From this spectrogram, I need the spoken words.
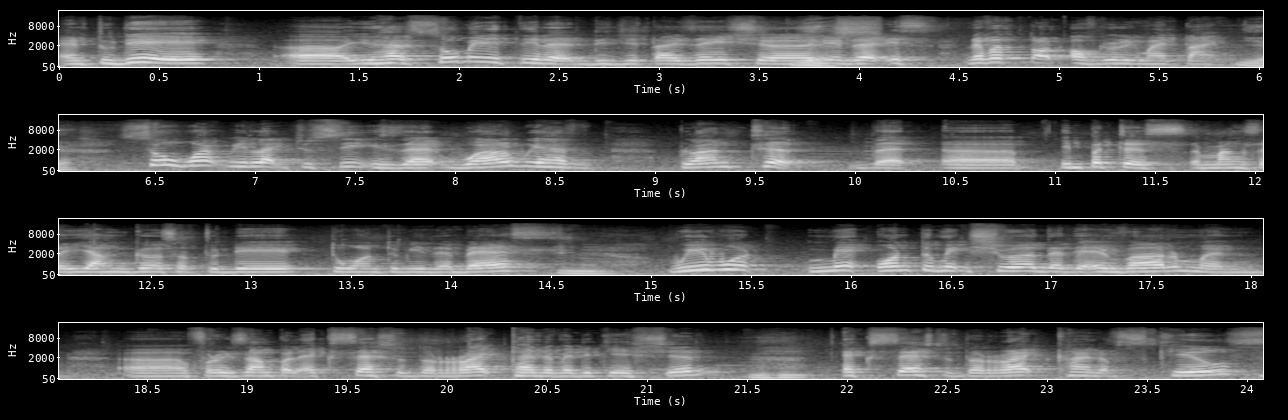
And today, uh, you have so many things like digitization Yes. that is never thought of during my time. Yes. So what we like to see is that while we have planted that uh, impetus amongst the young girls of today to want to be the best, we would make, want to make sure that the environment, uh, for example, access to the right kind of education, access to the right kind of skills,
